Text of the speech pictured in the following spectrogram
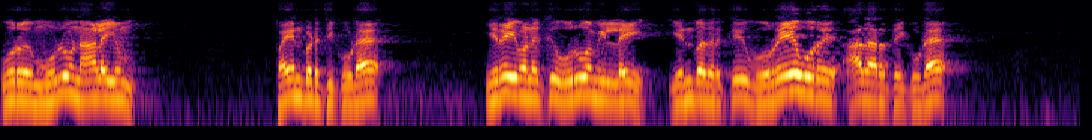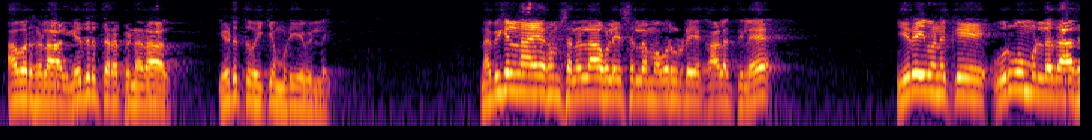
ஒரு முழு நாளையும் பயன்படுத்தி கூட இறைவனுக்கு உருவம் இல்லை என்பதற்கு ஒரே ஒரு ஆதாரத்தை கூட அவர்களால் எதிர்த்தரப்பினரால் எடுத்து வைக்க முடியவில்லை. நபிகள் நாயகம் ஸல்லல்லாஹு அலைஹி அவர்களுடைய காலத்திலே இறைவனுக்கு உருவம் உள்ளதாக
